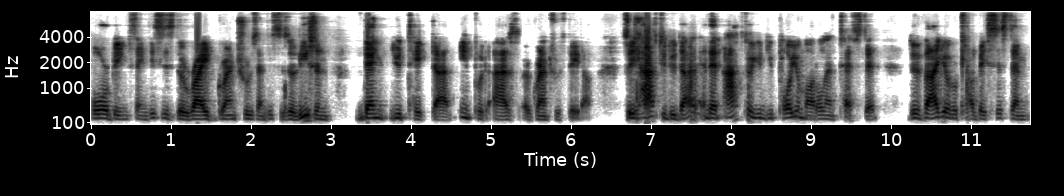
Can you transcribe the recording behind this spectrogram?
four being saying this is the right ground truth and this is a lesion, then you take that input as a ground truth data. So you have to do that. And then after you deploy your model and test it, the value of a cloud-based system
